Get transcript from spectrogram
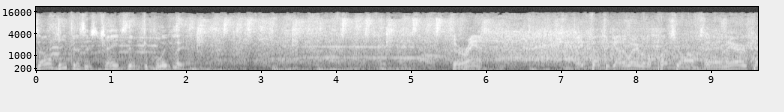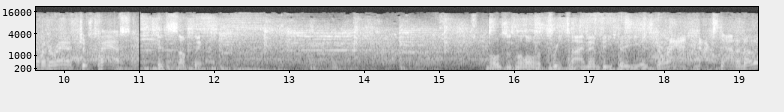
Zone defense has changed them completely. Durant. They felt they got away with a push-off, and there Kevin Durant just passed. It's something. Moses Malone, a three-time MVP, as Durant knocks down another,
